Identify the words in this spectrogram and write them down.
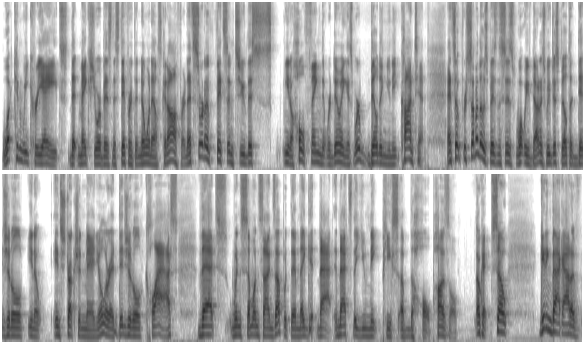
what can we create that makes your business different that no one else can offer? And that sort of fits into this you know whole thing that we're doing is we're building unique content. And so for some of those businesses what we've done is we've just built a digital, you know, instruction manual or a digital class that when someone signs up with them they get that. And that's the unique piece of the whole puzzle. Okay, so getting back out of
